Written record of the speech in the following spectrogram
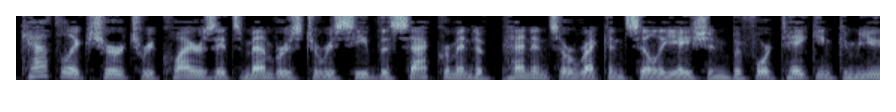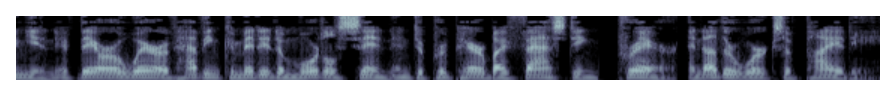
Catholic Church requires its members to receive the sacrament of penance or reconciliation before taking communion if they are aware of having committed a mortal sin and to prepare by fasting, prayer, and other works of piety.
